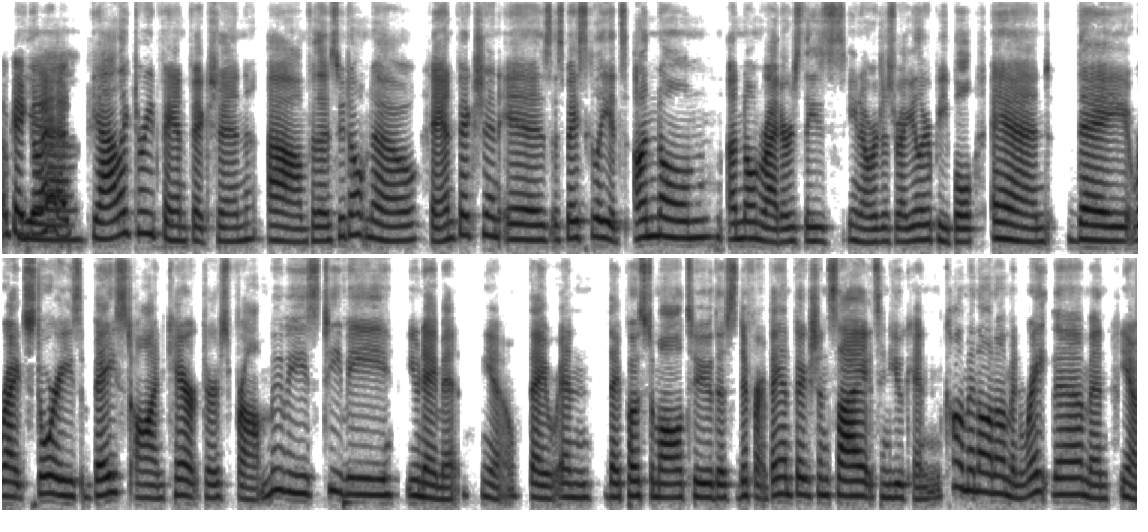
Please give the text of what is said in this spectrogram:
Okay, go ahead. Yeah, I like to read fan fiction. Um, for those who don't know, fan fiction is is basically it's unknown unknown writers. These, you know, are just regular people and they write stories based on characters from movies, TV, you name it. You know, they and they post them all to this different fan fiction sites and you can comment on them and rate them and, you know,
